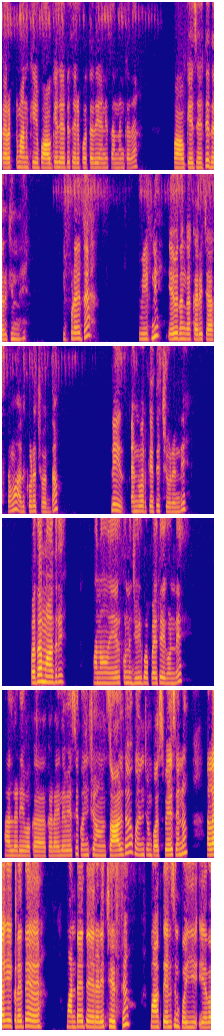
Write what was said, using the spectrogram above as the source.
కరెక్ట్ మనకి పావు కేజీ అయితే సరిపోతుంది అనేసి అన్నాం కదా. పావు కేజీ అయితే దొరికింది. ఇప్పుడైతే వీటిని ఏ విధంగా కర్రీ చేస్తామో అది కూడా చూద్దాం. ప్లీజ్ ఎండ్ వరకు అయితే చూడండి. పదా మాదిరి మనం ఏరుకున్న జీడిపప్పు అయితే ఇవ్వండి ఆల్రెడీ ఒక కడాయిలో వేసి కొంచెం సాల్ట్ కొంచెం పసుపు వేసాను. అలాగే ఇక్కడైతే మంట అయితే రెడీ చేస్తాం మాకు తెలిసిన పొయ్యి ఏదో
